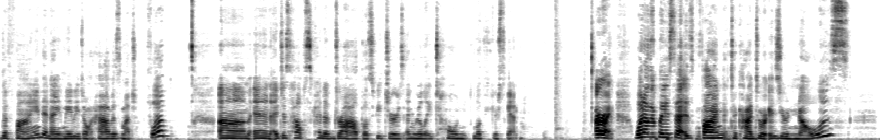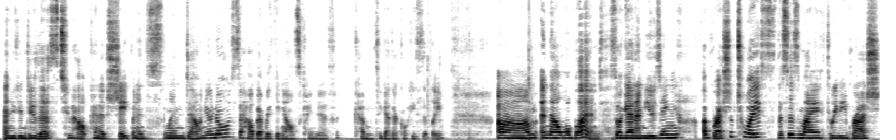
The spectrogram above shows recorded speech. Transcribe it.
defined and I maybe don't have as much flub. Um, and it just helps kind of draw out those features and really tone look your skin. All right, one other place that is fun to contour is your nose. And you can do this to help kind of shape and slim down your nose to help everything else kind of come together cohesively. Um, and now we'll blend. So again, I'm using a brush of choice. This is my 3D brush.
